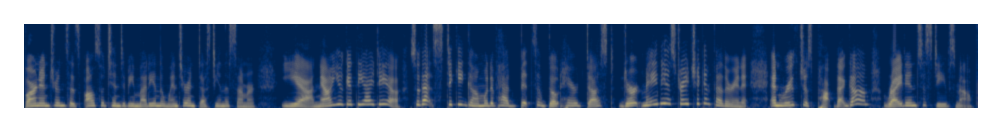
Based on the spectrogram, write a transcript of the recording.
Barn entrances also tend to be muddy in the winter and dusty in the summer. Yeah, now you get the idea. So that sticky gum would have had bits of goat hair, dust, dirt, maybe a stray chicken feather in it, and Ruth just popped that gum right into Steve's mouth.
